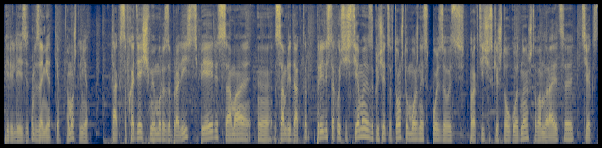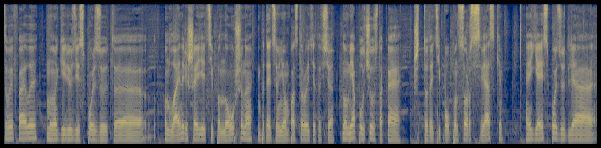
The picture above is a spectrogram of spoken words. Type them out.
перелезет в заметки, а может и нет. Так, со входящими мы разобрались, теперь сама, э, сам редактор. Прелесть такой системы заключается в том, что можно использовать практически что угодно, что вам нравится, текстовые файлы. Многие люди используют э, онлайн-решения типа Notion, пытаются в нем построить это все. Но у меня получилась такая что-то типа open source связки. Э, я использую для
